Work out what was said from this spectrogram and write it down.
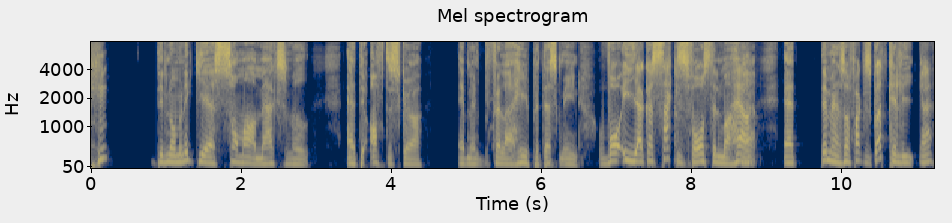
det er, når man ikke giver så meget opmærksomhed, at det oftest gør, at man falder helt pladask med en. Hvor i jeg kan sagtens forestille mig her, ja. at dem han så faktisk godt kan lide, Ja.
